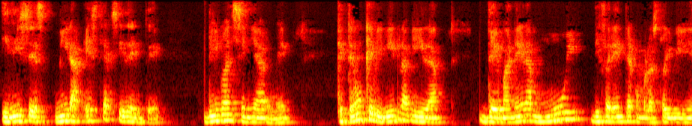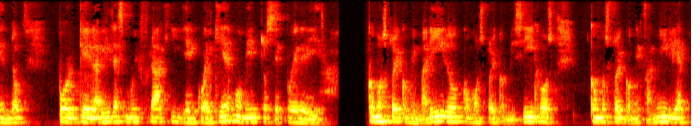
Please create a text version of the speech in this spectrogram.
Y dices, mira, este accidente vino a enseñarme que tengo que vivir la vida de manera muy diferente a como la estoy viviendo, porque la vida es muy frágil y en cualquier momento se puede ir. ¿Cómo estoy con mi marido? ¿Cómo estoy con mis hijos? ¿Cómo estoy con mi familia?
